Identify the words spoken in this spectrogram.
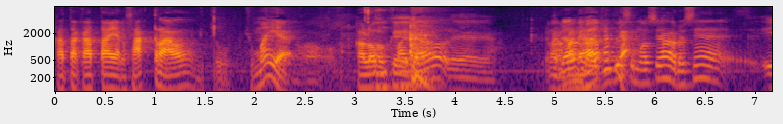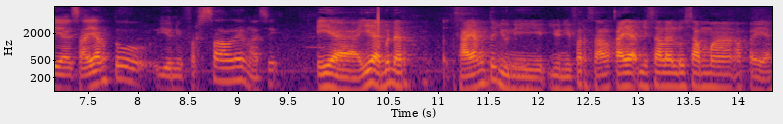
kata-kata yang sakral gitu cuma ya kalau Oke. padahal ya, ya. Nah, padahal, padahal kan juga nggak. sih maksudnya harusnya ya sayang tuh universal ya nggak sih iya iya benar sayang tuh uni, universal. Kayak misalnya lu sama apa ya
